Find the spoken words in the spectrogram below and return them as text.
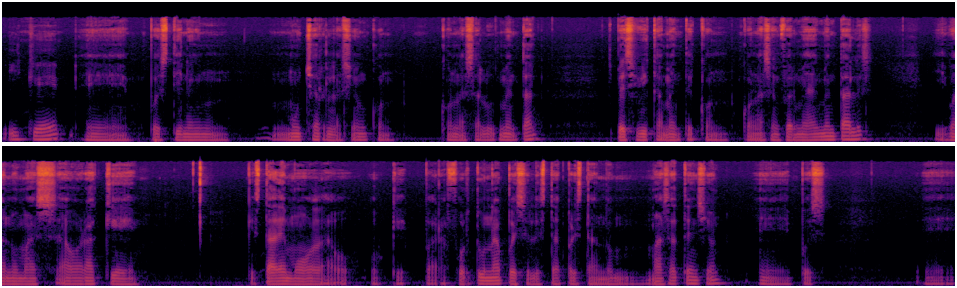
y que eh, pues tienen mucha relación con, la salud mental, específicamente con, las enfermedades mentales y bueno, más ahora que, está de moda o, que para fortuna pues se le está prestando más atención, eh, pues eh,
